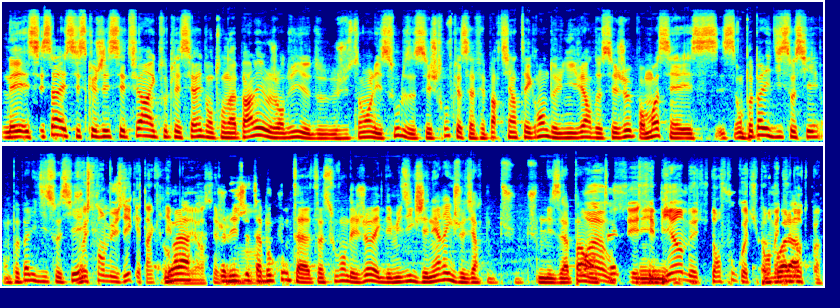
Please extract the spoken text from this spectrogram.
Mais c'est ça, et c'est ce que j'essaie de faire avec toutes les séries dont on a parlé aujourd'hui, de justement les Souls. C'est je trouve que ça fait partie intégrante de l'univers de ces jeux. Pour moi, c'est, c'est- on peut pas les dissocier. On peut pas les dissocier. Jouer sans musique est crime Voilà, T'as, des jeux, hein. t'as beaucoup, t'as, t'as souvent des jeux avec des musiques génériques. Je veux dire, tu, tu ne les as pas Ouais, en tête. c'est mais, c'est bien, mais tu t'en fous quoi, tu peux en mettre Voilà. une autre quoi.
